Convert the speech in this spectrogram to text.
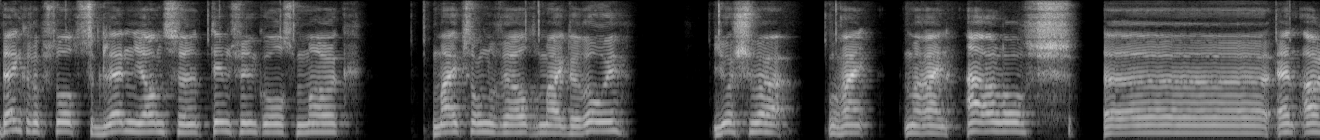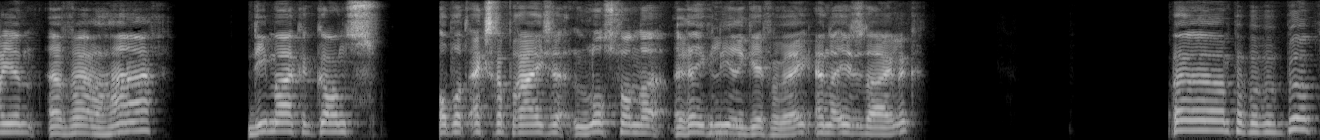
Banker Slots, Glenn Jansen, Tim Swinkels, Mark, Mike Zonneveld, Mike de Rooij, Joshua, Marijn, Marijn Arlofs uh, en Arjen Verhaar. Die maken kans op wat extra prijzen los van de reguliere giveaway. En dat is het eigenlijk. Pup.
